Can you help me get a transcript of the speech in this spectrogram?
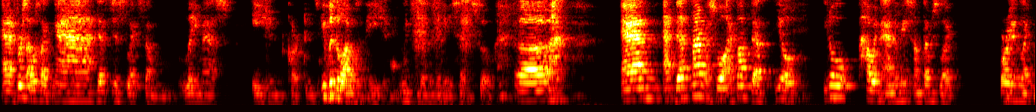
And at first I was like, nah, that's just like some lame ass Asian cartoons. Even though I was an Asian, which doesn't make any sense. So, uh, and at that time as well, I thought that you know, you know how in anime sometimes like, or in like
